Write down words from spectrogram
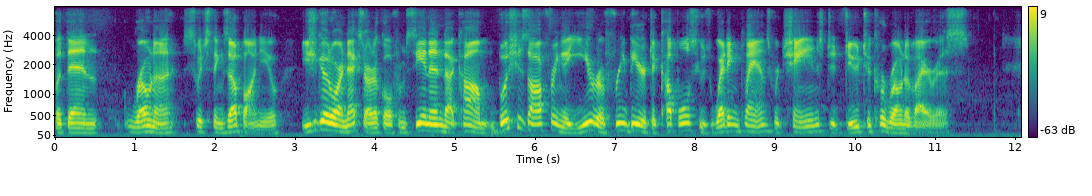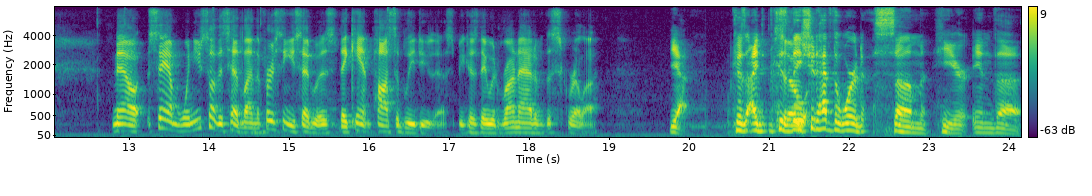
but then Rona switched things up on you, you should go to our next article from CNN.com. Busch is offering a year of free beer to couples whose wedding plans were changed due to coronavirus. Now, Sam, when you saw this headline, the first thing you said was they can't possibly do this because they would run out of the Skrilla. Yeah. Because I because they should have the word some here in the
